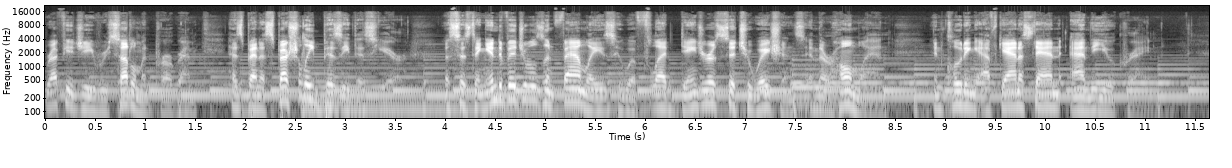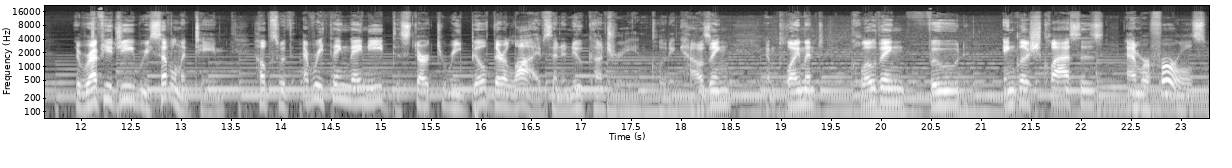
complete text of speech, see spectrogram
Refugee Resettlement Program has been especially busy this year, assisting individuals and families who have fled dangerous situations in their homeland, including Afghanistan and the Ukraine. The Refugee Resettlement Team helps with everything they need to start to rebuild their lives in a new country, including housing, employment, clothing, food, English classes, and referrals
